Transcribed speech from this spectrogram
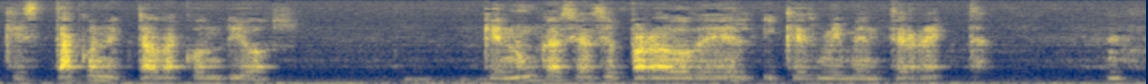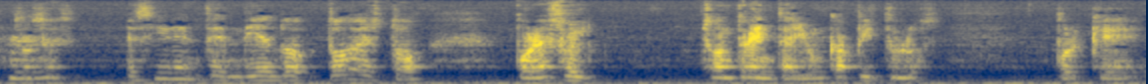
que está conectada con Dios, que nunca se ha separado de Él y que es mi mente recta. Entonces, es ir entendiendo todo esto, por eso el- son 31 capítulos, porque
